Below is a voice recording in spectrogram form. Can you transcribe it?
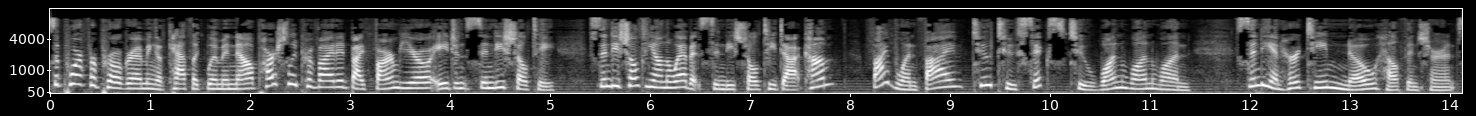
Support for programming of Catholic Women Now partially provided by Farm Bureau agent Cindy Schulte. Cindy Schulte on the web at cindyschulte.com, 515-226-2111. Cindy and her team know health insurance.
